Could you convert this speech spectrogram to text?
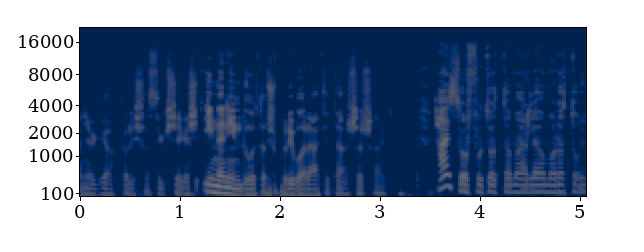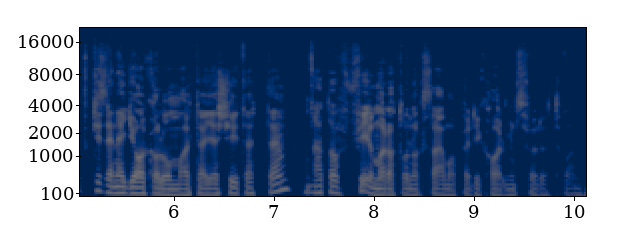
anyagiakkal is, ha szükséges. Innen indult a Spuri Baráti Társaság. Hányszor futotta már le a maratont? 11 alkalommal teljesítettem, hát a félmaratonok száma pedig 30 fölött van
